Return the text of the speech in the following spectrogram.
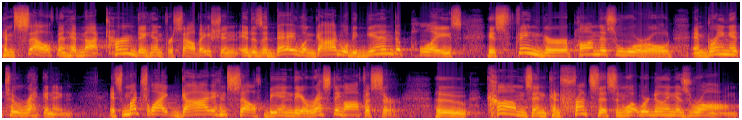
Himself and have not turned to Him for salvation. It is a day when God will begin to place His finger upon this world and bring it to reckoning. It's much like God Himself being the arresting officer who comes and confronts us and what we're doing is wrong.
